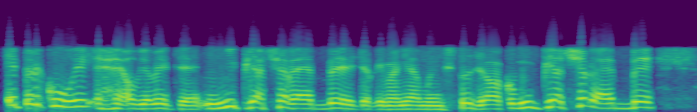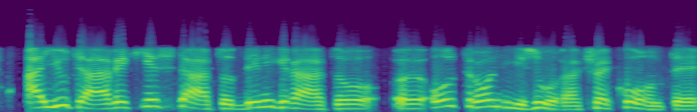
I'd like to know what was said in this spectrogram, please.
E per cui eh, ovviamente mi piacerebbe, rimaniamo in sto gioco, mi piacerebbe aiutare chi è stato denigrato eh, oltre ogni misura, cioè Conte,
